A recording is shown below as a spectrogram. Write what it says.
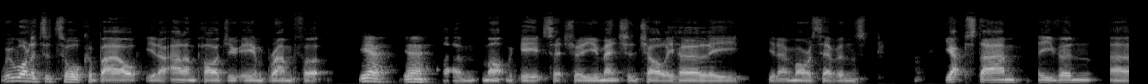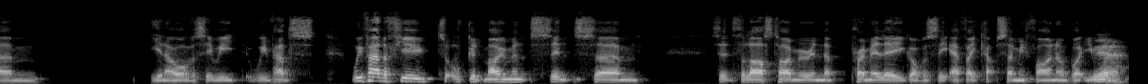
we wanted to talk about, you know, Alan Pardew, Ian Branfoot, yeah, yeah, um, Mark McGee, etc. You mentioned Charlie Hurley, you know, Maurice Evans, Jaap Stam, even. Um, you know, obviously we we've had we've had a few sort of good moments since um, since the last time we were in the Premier League. Obviously, FA Cup semi final, but you yeah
